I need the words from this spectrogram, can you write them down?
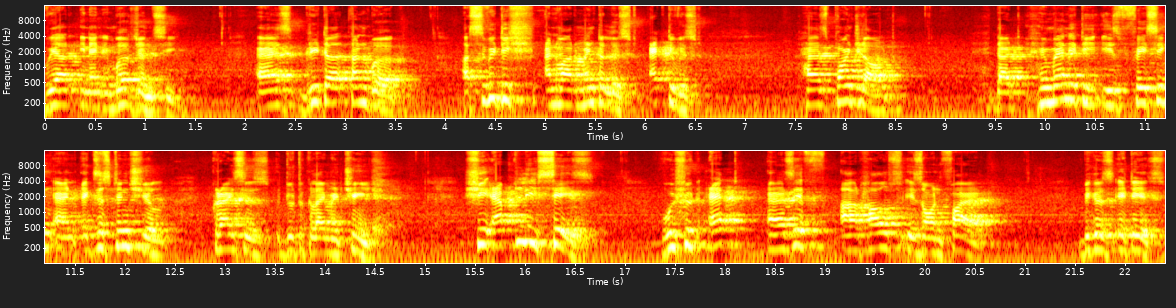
We are in an emergency as Greta Thunberg, a Swedish environmentalist activist, has pointed out that humanity is facing an existential crisis due to climate change. She aptly says we should act as if our house is on fire, because it is.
